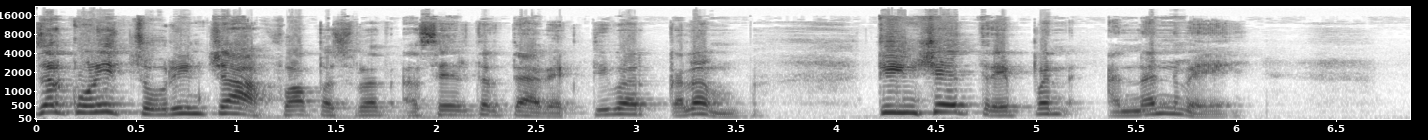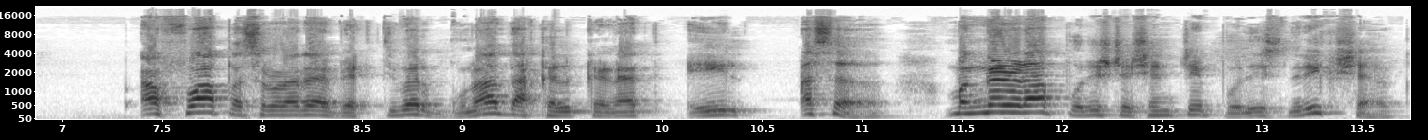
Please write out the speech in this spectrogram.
जर कोणी चोरींच्या अफवा पसरत असेल तर त्या व्यक्तीवर कलम तीनशे त्रेपन्न अनन्वे अफवा पसरवणाऱ्या व्यक्तीवर गुन्हा दाखल करण्यात येईल असं मंगळवेढा पोलीस स्टेशनचे पोलीस निरीक्षक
